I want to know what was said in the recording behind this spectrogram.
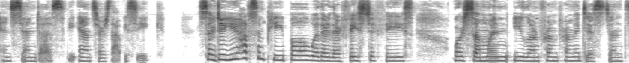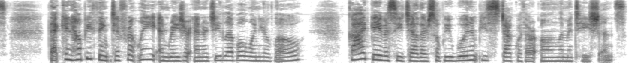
and send us the answers that we seek. So, do you have some people, whether they're face to face or someone you learn from from a distance, that can help you think differently and raise your energy level when you're low? God gave us each other so we wouldn't be stuck with our own limitations.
